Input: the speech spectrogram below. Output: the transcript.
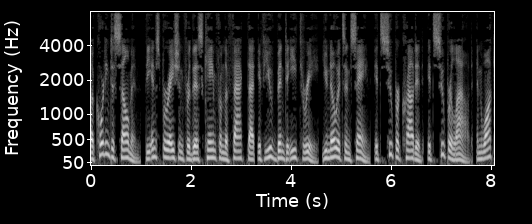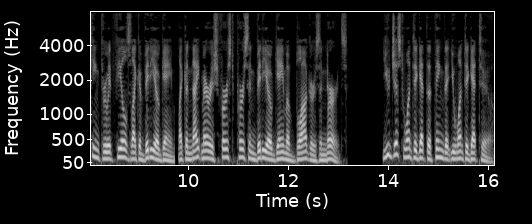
According to Selman, the inspiration for this came from the fact that if you've been to E3, you know it's insane, it's super crowded, it's super loud, and walking through it feels like a video game, like a nightmarish first-person video game of bloggers and nerds. You just want to get the thing that you want to get to.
